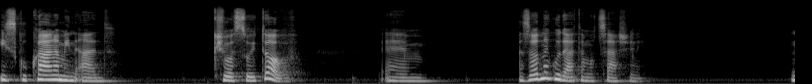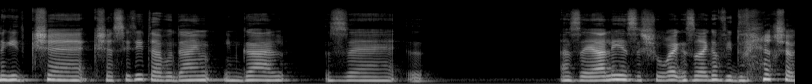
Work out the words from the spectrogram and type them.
היא זקוקה למנעד, כשהוא עשוי טוב. אמ, אז זאת נקודת המוצא שלי. נגיד, כש, כשעשיתי את העבודה עם, עם גל, זה... אז היה לי איזשהו רגע, זה רגע וידוי עכשיו.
